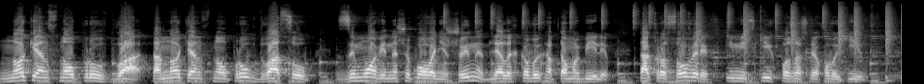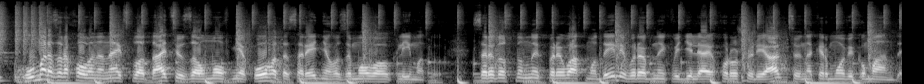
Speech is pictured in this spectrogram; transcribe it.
Nokian Snowproof 2 та Nokian Snowproof 2 SUV – зимові нешиповані шини для легкових автомобілів та кросоверів і міських позашляховиків. Гума розрахована на експлуатацію за умов м'якого та середнього зимового клімату. Серед основних переваг моделі виробник виділяє хорошу реакцію на кермові команди,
